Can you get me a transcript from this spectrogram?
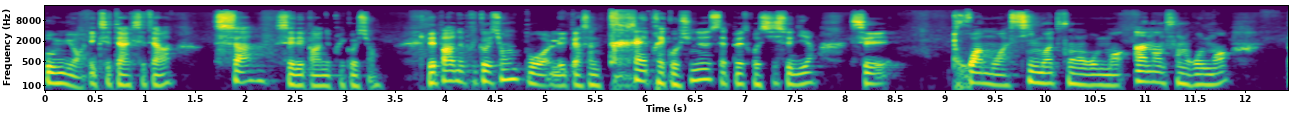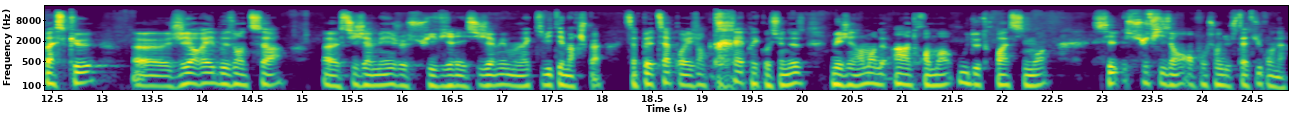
au mur, etc., etc. Ça, c'est l'épargne de précaution. L'épargne de précaution pour les personnes très précautionneuses, ça peut être aussi se dire c'est trois mois, six mois de fonds de roulement, un an de fonds de roulement, parce que euh, j'aurais besoin de ça euh, si jamais je suis viré, si jamais mon activité marche pas. Ça peut être ça pour les gens très précautionneuses, mais généralement de 1 à 3 mois ou de 3 à 6 mois, c'est suffisant en fonction du statut qu'on a.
